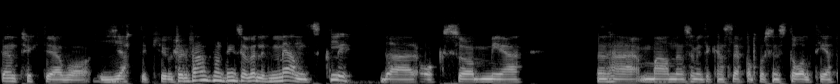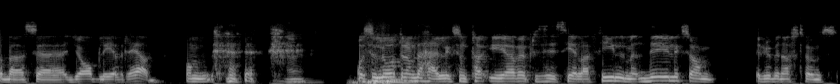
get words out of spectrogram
Den tyckte jag var Mm. jättekul, för det fanns någonting så väldigt mänskligt där också med den här mannen som inte kan släppa på sin stolthet och bara säga jag blev rädd. Om... Nej. och så låter de det här liksom ta över precis hela filmen. Det är ju liksom Ruben Östlunds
